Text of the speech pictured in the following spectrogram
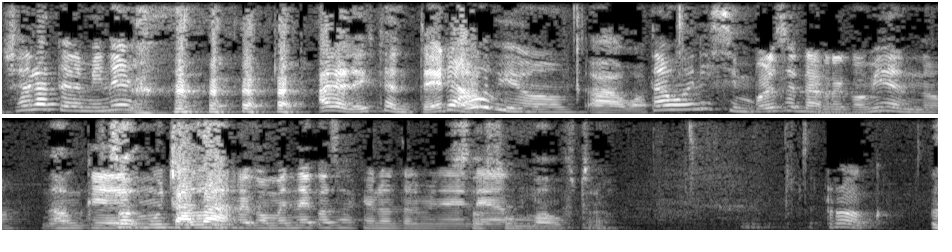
ya la terminé. Ah, ¿la leíste entera? Obvio. Ah, bueno. Está buenísimo, por eso la recomiendo. No, Aunque sos- muchas veces recomendé cosas que no terminé de Sos leer. un monstruo. Rock.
